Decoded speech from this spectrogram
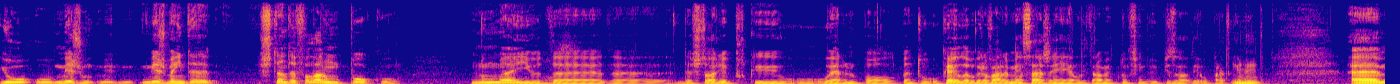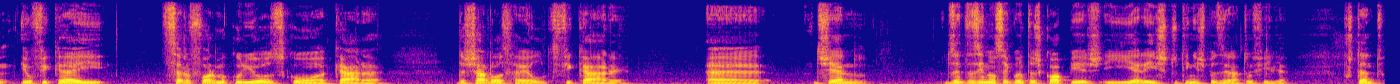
E o, mesmo, mesmo ainda estando a falar um pouco no meio da, da, da história, porque o, o Aaron Paul, portanto, o Caleb gravar a mensagem é literalmente no fim do episódio, ou praticamente. Ahm, eu fiquei de certa forma curioso com a cara da Charlotte Hale de ficar ah, de género 200 e não sei quantas cópias e era isto que tu tinhas para dizer à tua filha. Portanto,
